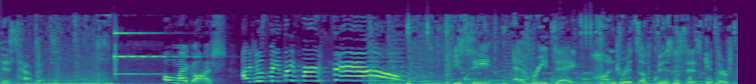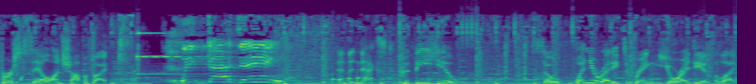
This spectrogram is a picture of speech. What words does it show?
this happened. Oh my gosh, I just made my first sale! You see, every day, hundreds of businesses get their first sale on Shopify. We got ding! And the next could be you. So when you're ready to bring your idea to life,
